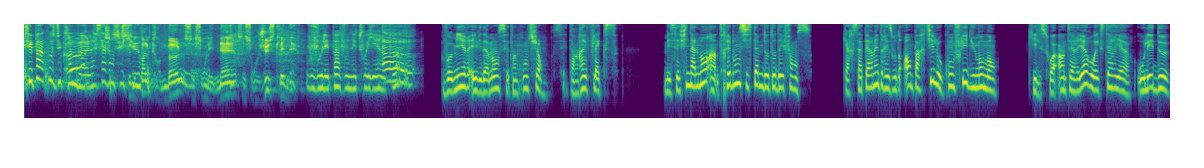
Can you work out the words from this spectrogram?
C'est pas à cause du crumble, ça j'en suis Ce n'est pas le crumble, ce sont les nerfs, ce sont juste les nerfs. Vous voulez pas vous nettoyer un peu? Vomir, évidemment, c'est inconscient, c'est un réflexe. Mais c'est finalement un très bon système d'autodéfense, car ça permet de résoudre en partie le conflit du moment, qu'il soit intérieur ou extérieur, ou les deux,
